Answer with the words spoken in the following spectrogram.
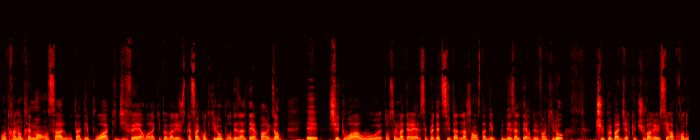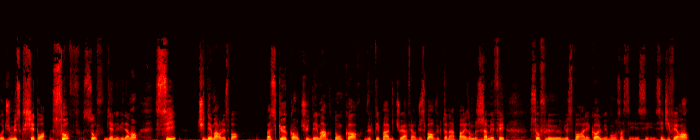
entre un entraînement en salle où tu as des poids qui diffèrent, voilà qui peuvent aller jusqu'à 50 kilos pour des haltères par exemple et chez toi où euh, ton seul matériel c'est peut-être si tu as de la chance, tu as des, des haltères de 20 kilos tu peux pas dire que tu vas réussir à prendre du muscle chez toi. Sauf, sauf, bien évidemment, si tu démarres le sport. Parce que quand tu démarres, ton corps, vu que t'es pas habitué à faire du sport, vu que tu n'en as par exemple jamais fait, sauf le, le sport à l'école, mais bon, ça c'est différent,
